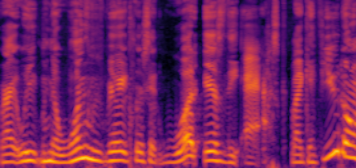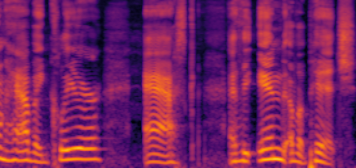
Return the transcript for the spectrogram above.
right? We, you know, one who very clear said, what is the ask? Like, if you don't have a clear ask at the end of a pitch,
